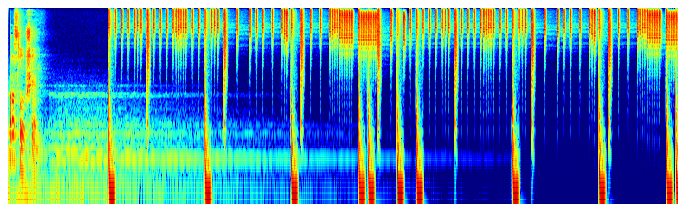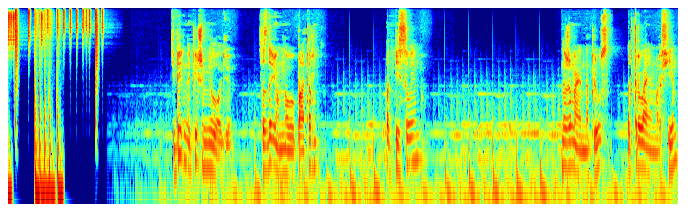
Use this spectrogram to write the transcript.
Прослушаем. Теперь напишем мелодию. Создаем новый паттерн. Подписываем. Нажимаем на плюс. Открываем морфин.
